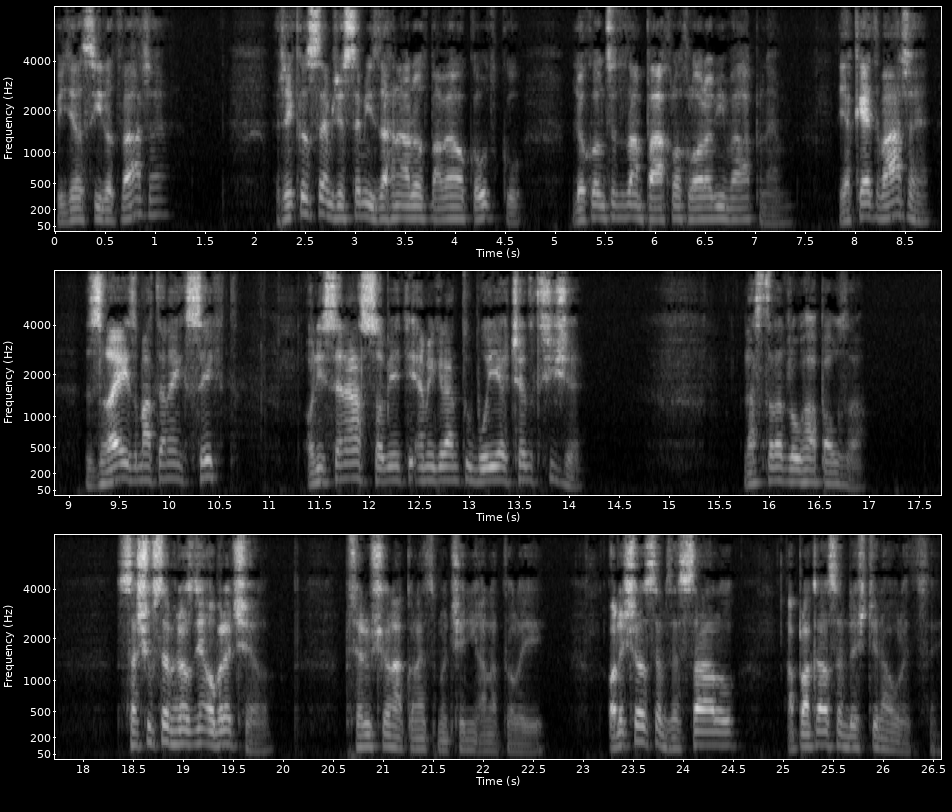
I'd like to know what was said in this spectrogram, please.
Viděl jsi do tváře? Řekl jsem, že jsem jí zahnal do tmavého koutku. Dokonce to tam páchlo chlorovým vápnem. Jaké tváře? Zlej zmatený ksicht. Oni se nás, sověti emigrantů, bojí jak čet kříže. Nastala dlouhá pauza. Sašu jsem hrozně obrečel. Přerušil nakonec mlčení Anatolii. Odešel jsem ze sálu a plakal jsem dešti na ulici.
